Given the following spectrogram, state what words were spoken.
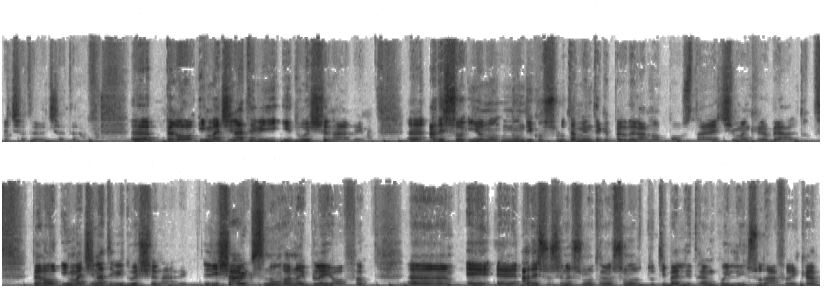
eccetera, eccetera. Uh, però immaginatevi i due scenari. Uh, adesso io non, non, dico assolutamente che perderanno apposta, eh, ci mancherebbe altro. Però immaginatevi i due scenari. Gli Sharks non vanno ai playoff uh, e eh, adesso se ne sono, sono tutti belli tranquilli in Sudafrica,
